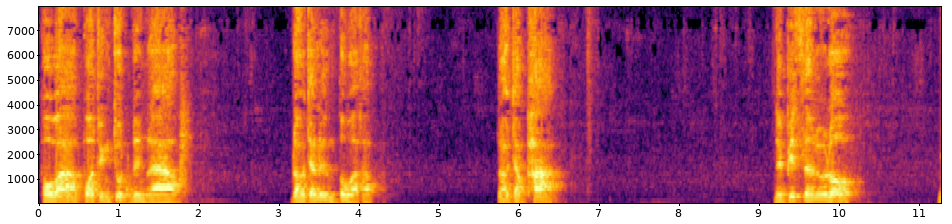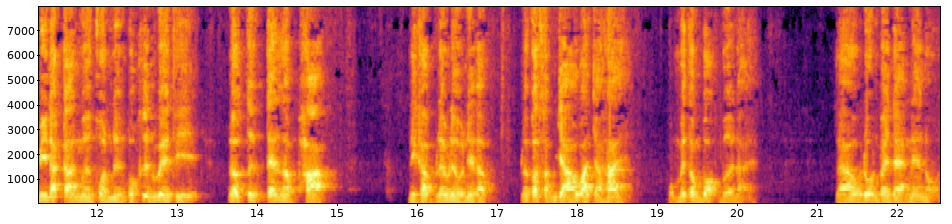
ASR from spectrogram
เพราะว่าพอถึงจุดหนึ่งแล้ว เราจะลืมตัวครับ เราจะพลาด ในพิษณุโลก มีนักการเมืองคนหนึ่งพอขึ้นเวที แล้วตื่นเต้นแล้วพลาดนี่ครับ เร็วๆนี่ครับ แล้วก็สัญญาว่าจะให้ ผมไม่ต้องบอกเบอร์ไหน แล้วโดนใบแดงแน่นอน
